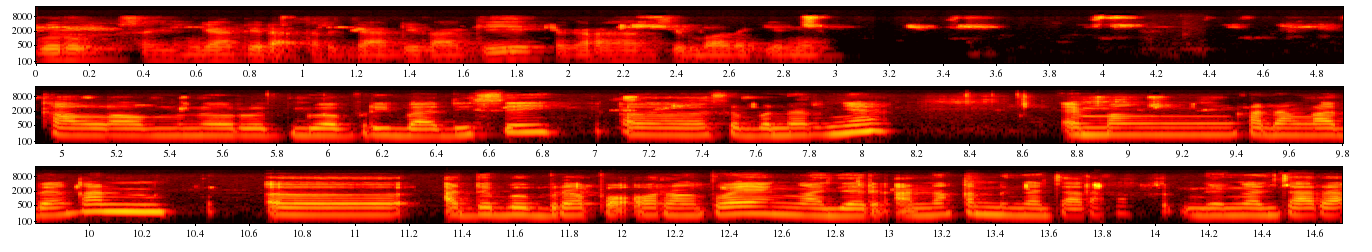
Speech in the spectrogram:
guru sehingga tidak terjadi lagi kekerasan simbolik ini. Kalau menurut gue pribadi sih uh, sebenarnya emang kadang-kadang kan uh, ada beberapa orang tua yang ngajarin anak kan dengan cara dengan cara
